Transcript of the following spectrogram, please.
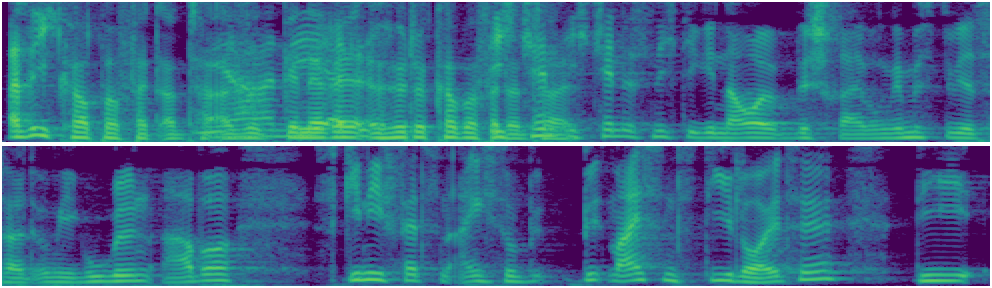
Also ich, Körperfettanteil, also Ja, nee, generell also ich- erhöhter Ich Körperfettanteil? kenne ich kenn jetzt nicht die genaue Beschreibung, wir müssten wir jetzt halt irgendwie googeln, aber Skinny Fat sind eigentlich so meistens die Leute, die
